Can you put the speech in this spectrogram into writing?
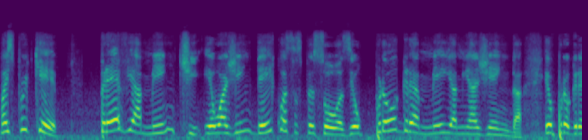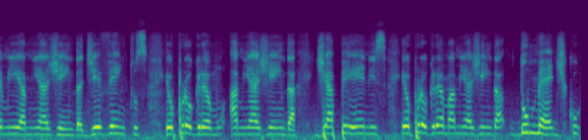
Mas por quê? Previamente eu agendei com essas pessoas, eu programei a minha agenda. Eu programei a minha agenda de eventos, eu programo a minha agenda de APNs, eu programo a minha agenda do médico,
